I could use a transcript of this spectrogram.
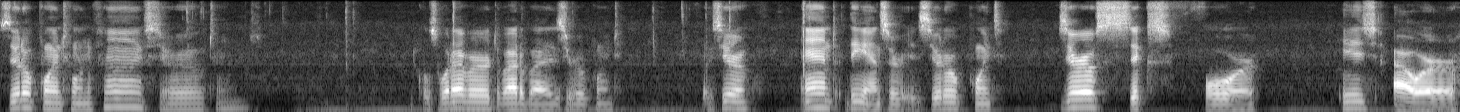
0.150 times equals whatever divided by 0.50 and the answer is 0.064 is our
